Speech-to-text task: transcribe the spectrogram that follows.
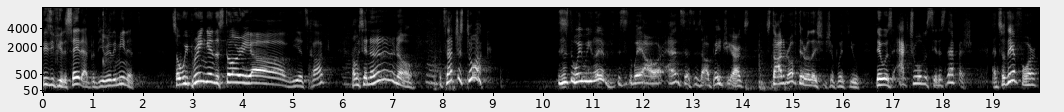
It's easy for you to say that, but do you really mean it? So we bring in the story of Yitzchak, and we say, no, no, no, no, no. It's not just talk. This is the way we live. This is the way our ancestors, our patriarchs, started off their relationship with you. There was actual Mesiras Nefesh. And so therefore,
